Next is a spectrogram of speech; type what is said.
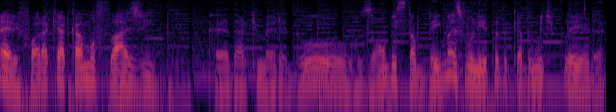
É, e fora que a camuflagem é, Dark Matter do Zombie está bem mais bonita do que a do multiplayer, né?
